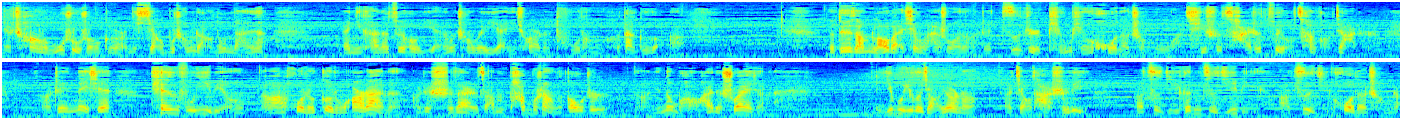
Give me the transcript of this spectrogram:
也唱了无数首歌，你想不成长都难啊。哎，你看他最后也能成为演艺圈的图腾和大哥啊。那对于咱们老百姓来说呢，这资质平平获得成功啊，其实才是最有参考价值的啊。这那些天赋异禀啊，或者各种二代们啊，这实在是咱们攀不上的高枝啊。你弄不好还得摔下来。一步一个脚印呢，啊，脚踏实地啊，自己跟自己比啊，自己获得成长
